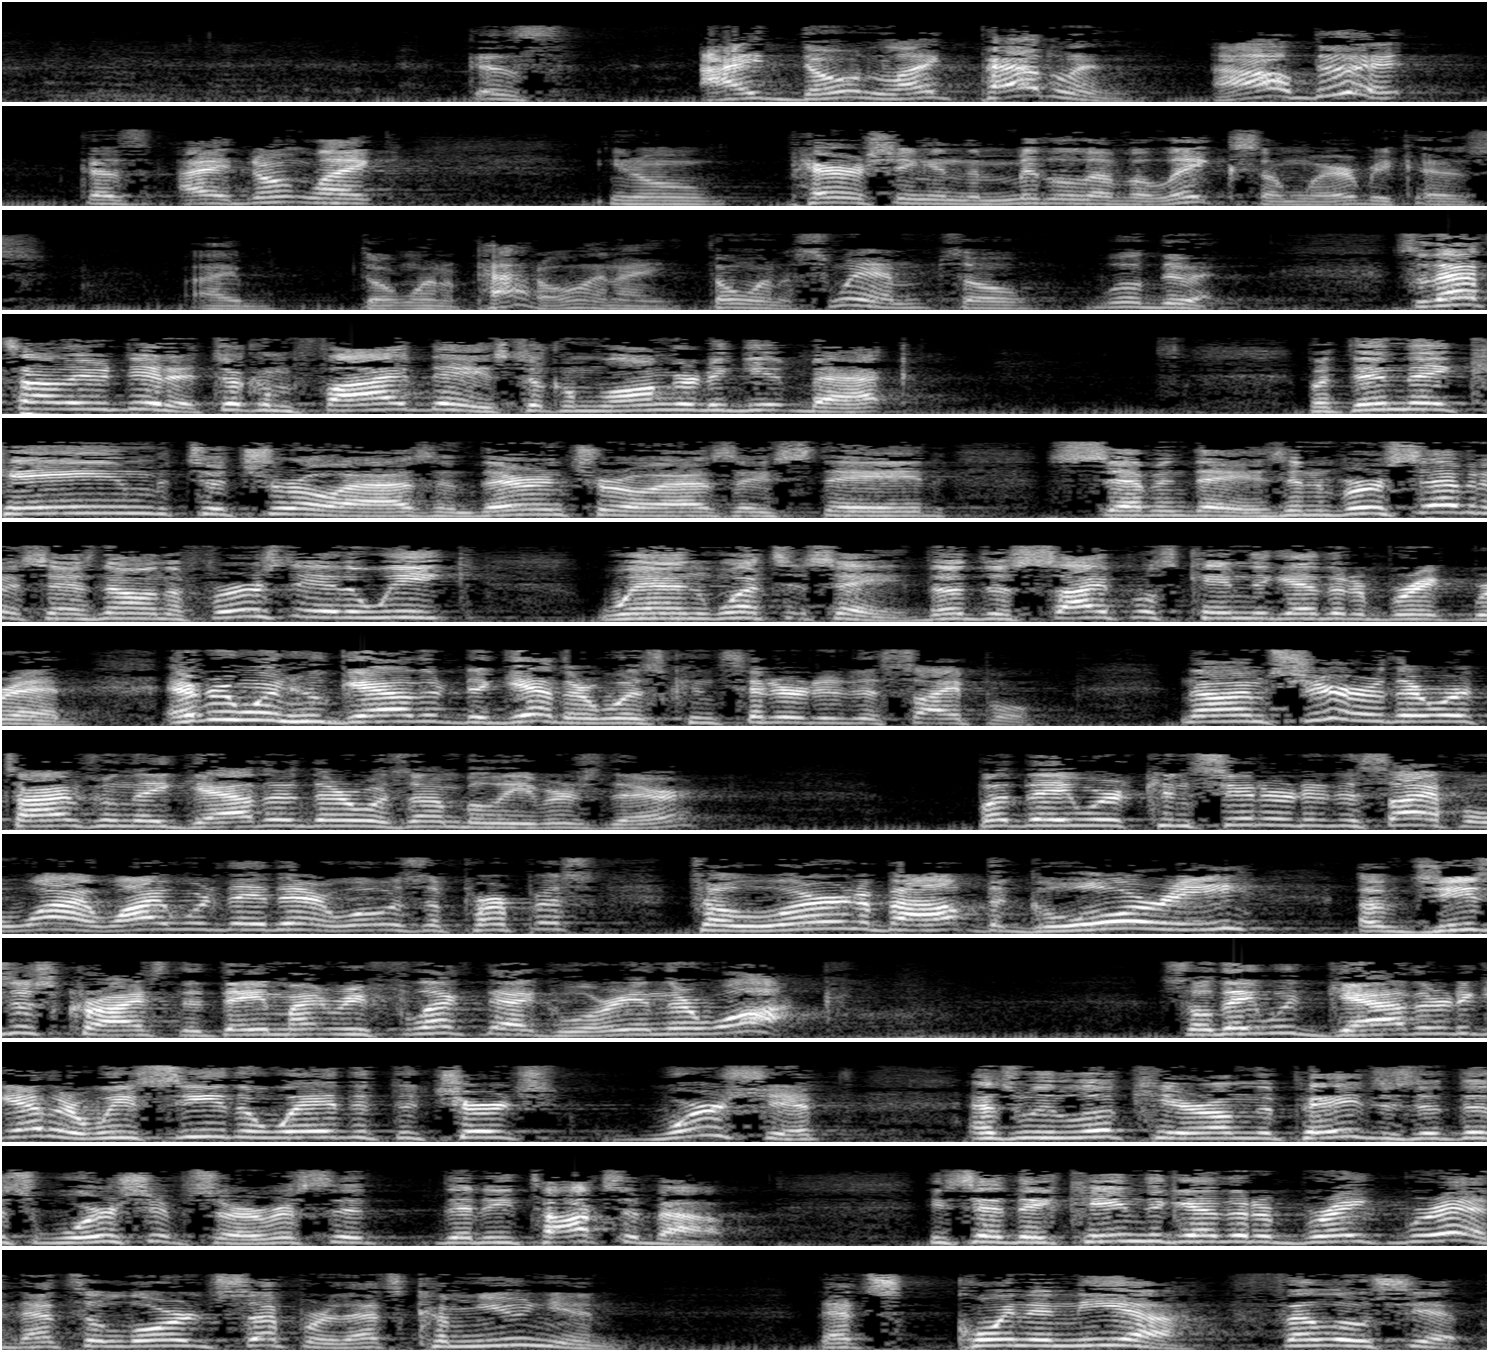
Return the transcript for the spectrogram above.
Because I don't like paddling. I'll do it because I don't like, you know, perishing in the middle of a lake somewhere because I don't want to paddle and I don't want to swim, so we'll do it. So that's how they did it. it took them five days, took them longer to get back. But then they came to Troas, and there in Troas they stayed seven days. And in verse 7 it says, Now on the first day of the week, when, what's it say? The disciples came together to break bread. Everyone who gathered together was considered a disciple. Now I'm sure there were times when they gathered, there was unbelievers there. But they were considered a disciple. Why? Why were they there? What was the purpose? To learn about the glory of Jesus Christ that they might reflect that glory in their walk. So they would gather together. We see the way that the church worshiped as we look here on the pages of this worship service that, that he talks about. He said they came together to break bread. That's a Lord's Supper. That's communion. That's koinonia, fellowship.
